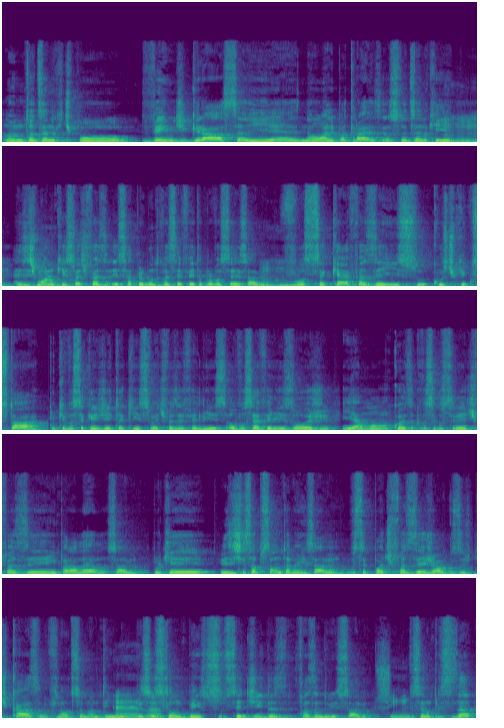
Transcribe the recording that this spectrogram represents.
não, não tô dizendo que, tipo, vem de graça e é, não olhe para trás. Eu estou dizendo que uhum. existe uma hora que isso vai te fazer, essa pergunta vai ser feita para você, sabe? Uhum. Você quer fazer isso, custe o que custar, porque você acredita que isso vai te fazer feliz, ou você é feliz hoje e é uma coisa que você gostaria de fazer em paralelo, sabe? Porque existe essa opção também, sabe? Você pode fazer jogos de casa no final de semana. Tem é, pessoas exato. que são bem sucedidas fazendo isso, sabe? Sim. Você não precisa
